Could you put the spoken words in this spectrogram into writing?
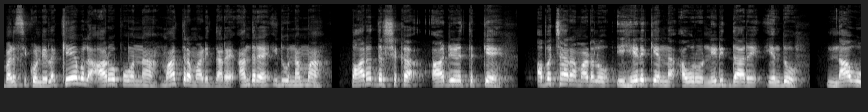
ಬಳಸಿಕೊಂಡಿಲ್ಲ. ಕೇವಲ ಆರೋಪವನ್ನು ಮಾತ್ರ ಮಾಡಿದ್ದಾರೆ. ಅಂದರೆ ಇದು ನಮ್ಮ ಪಾರದರ್ಶಕ ಆಡಳಿತಕ್ಕೆ ಅಪಚಾರ ಮಾಡಲು ಈ ಹೇಳಿಕೆಯನ್ನು ಅವರು ನೀಡಿದ್ದಾರೆ ಎಂದು ನಾವು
